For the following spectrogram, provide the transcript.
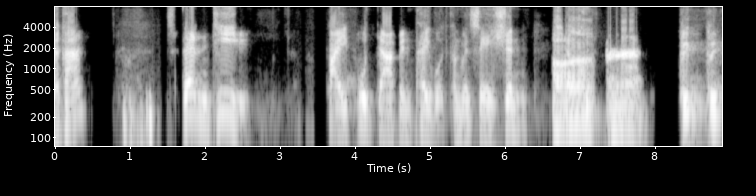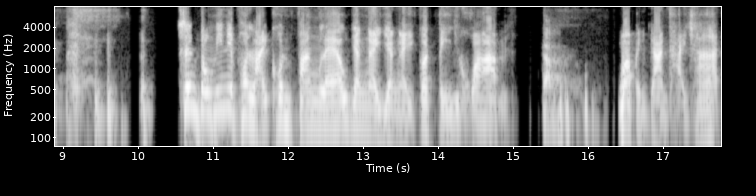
นะคะ เส้นที่ไปพูดจาเป็น private conversation อ่ากับคุณอาคลิปคลิปซึ่งตรงนี้เนี่ยพอหลายคนฟังแล้วยังไงยังไงก็ตีความ ครับ ว่าเป็นการขายชาติ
